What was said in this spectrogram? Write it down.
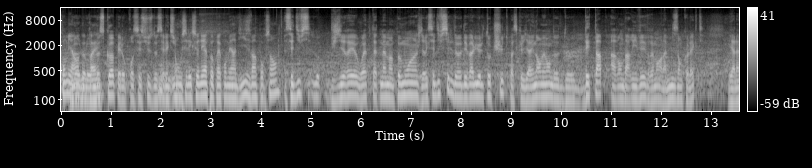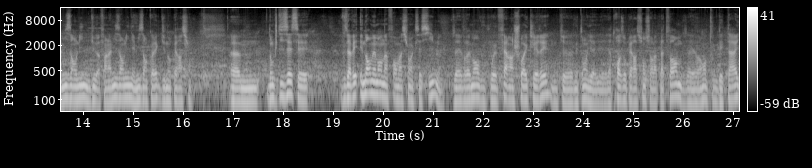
combien, le, le, scope et le processus de sélection. Vous, sélectionnez à peu près combien 10, 20% C'est difficile, je dirais, ouais, peut-être même un peu moins. Je dirais que c'est difficile d'évaluer le taux de chute parce qu'il y a énormément d'étapes avant d'arriver vraiment à la mise en collecte et à la mise en ligne, du, enfin la mise en ligne et mise en collecte d'une opération. Euh, donc je disais, c'est vous avez énormément d'informations accessibles. Vous avez vraiment, vous pouvez faire un choix éclairé. Donc, euh, mettons, il y, a, trois opérations sur la plateforme. Vous avez vraiment tout le détail,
